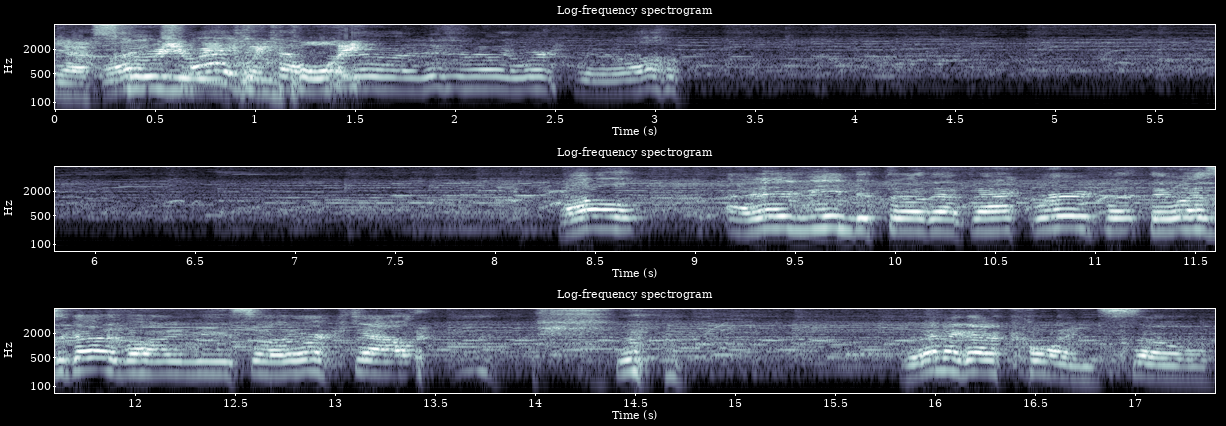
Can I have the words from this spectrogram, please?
yeah, screw you, to boy. It didn't really work very well. Well, I didn't mean to throw that backward, but there was a guy behind me, so it worked out. Then I got a coin, so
